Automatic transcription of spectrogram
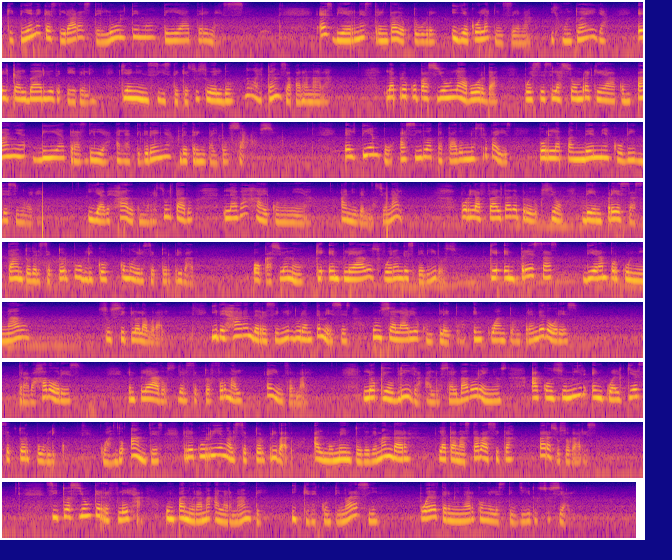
que tiene que estirar hasta el último día del mes. Es viernes 30 de octubre y llegó la quincena y junto a ella el calvario de Evelyn, quien insiste que su sueldo no alcanza para nada. La preocupación la aborda pues es la sombra que acompaña día tras día a la tigreña de 32 años. El tiempo ha sido atacado en nuestro país por la pandemia COVID-19 y ha dejado como resultado la baja economía a nivel nacional por la falta de producción de empresas tanto del sector público como del sector privado. Ocasionó que empleados fueran despedidos, que empresas dieran por culminado su ciclo laboral y dejaran de recibir durante meses un salario completo en cuanto a emprendedores, trabajadores, empleados del sector formal e informal, lo que obliga a los salvadoreños a consumir en cualquier sector público, cuando antes recurrían al sector privado al momento de demandar la canasta básica para sus hogares situación que refleja un panorama alarmante y que de continuar así puede terminar con el estallido social.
